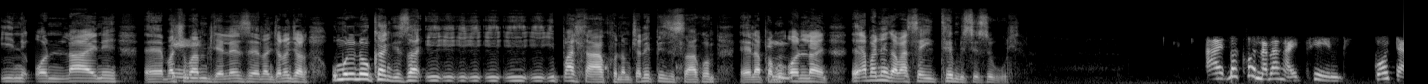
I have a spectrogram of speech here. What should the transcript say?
ini online eh basho Eh. bamdlelezela njalo njalo. Umuntu nokhangisa i- i- i- i- i- i- ipahla yakho namtjalo ibhizinisi yakho eh lapha ku online eh abaningi abaseyithembisisi kuhle. Hayi bakhona abangayithembi. Kodwa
